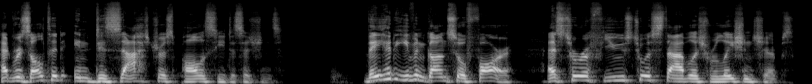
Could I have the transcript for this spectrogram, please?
had resulted in disastrous policy decisions. They had even gone so far as to refuse to establish relationships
